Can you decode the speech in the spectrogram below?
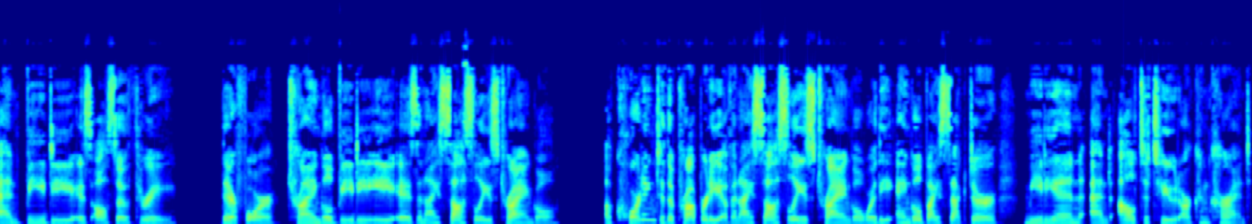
and BD is also 3. Therefore, triangle BDE is an isosceles triangle. According to the property of an isosceles triangle where the angle bisector, median, and altitude are concurrent,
